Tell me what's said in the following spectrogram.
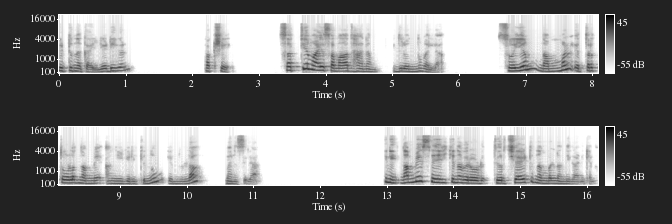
കിട്ടുന്ന കയ്യടികൾ പക്ഷേ സത്യമായ സമാധാനം ഇതിലൊന്നുമല്ല. സ്വയം നമ്മൾ എത്രത്തോളം നമ്മെ അംഗീകരിക്കുന്നു എന്നുള്ള മനസ്സിലാണ്. ഇനി നമ്മെ സ്നേഹിക്കുന്നവരോട് തീർച്ചയായിട്ടും നമ്മൾ നന്ദി കാണിക്കണം.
